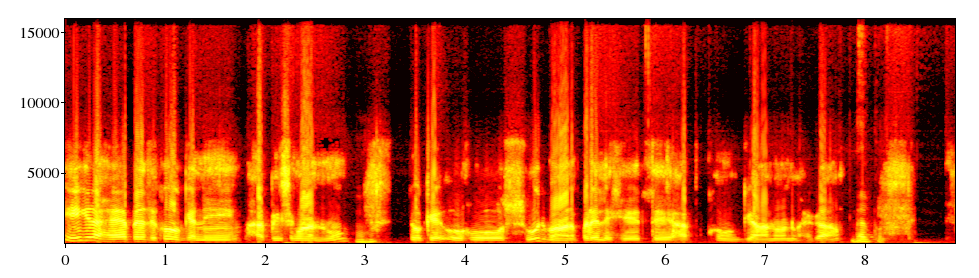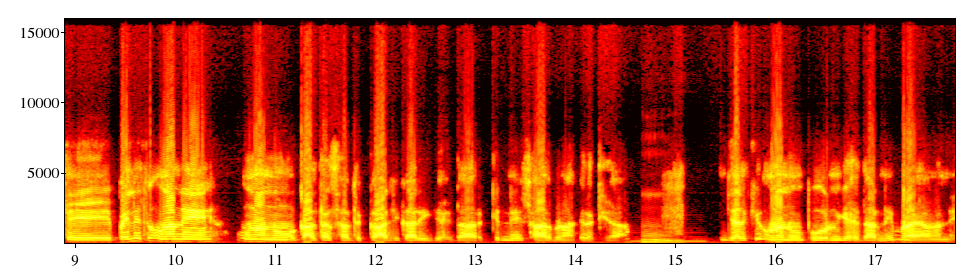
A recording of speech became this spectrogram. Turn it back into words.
ਇਹ ਜਿਹੜਾ ਹੈ ਪਹਿਲੇ ਦੇਖੋ ਗਿਆਨੀ ਹਰਪ੍ਰੀਤ ਸਿੰਘ ਉਹਨਾਂ ਨੂੰ ਹੂੰ, ਕਿਉਂਕਿ ਉਹ ਸੂਝਵਾਨ ਪੜ੍ਹੇ ਲਿਖੇ ਤੇ ਹਰ ਪੱਖੋਂ ਗਿਆਨ ਉਹਨਾਂ ਨੂੰ ਹੈਗਾ। ਬਿਲਕੁਲ। ਤੇ ਪਹਿਲੇ ਤਾਂ ਉਹਨਾਂ ਨੇ ਉਹਨਾਂ ਨੂੰ ਅਕਾਲ ਤਖਤ ਸਾਹਿਬ ਦੇ ਕਾਰਜਕਾਰੀ ਜਥੇਦਾਰ ਕਿੰਨੇ ਸਾਲ ਬਣਾ ਕੇ ਰੱਖਿਆ। ਜਦ ਕਿ ਉਹਨਾਂ ਨੂੰ ਪੂਰਨ ਜਥੇਦਾਰ ਨਹੀਂ ਬਣਾਇਆ ਉਹਨਾਂ ਨੇ।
